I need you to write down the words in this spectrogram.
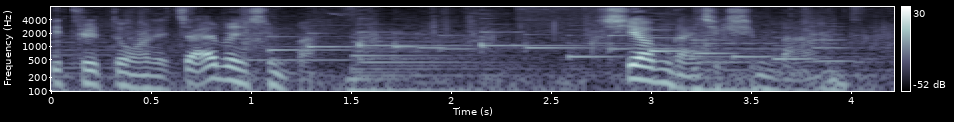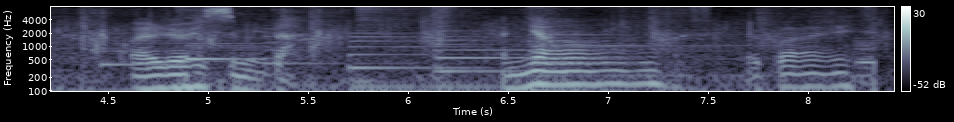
이틀 동안의 짧은 신방, 시험 간식 신방 완료했습니다. 안녕. 바이바이.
